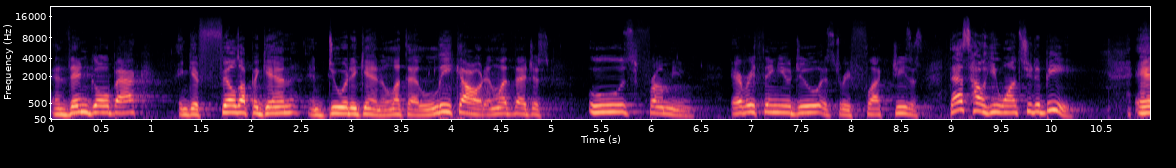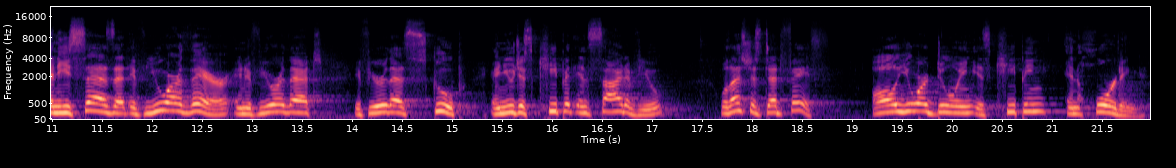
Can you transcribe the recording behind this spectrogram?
and then go back and get filled up again and do it again and let that leak out and let that just ooze from you. Everything you do is to reflect Jesus. That's how he wants you to be. And he says that if you are there and if you're that if you're that scoop and you just keep it inside of you, well that's just dead faith. All you are doing is keeping and hoarding.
